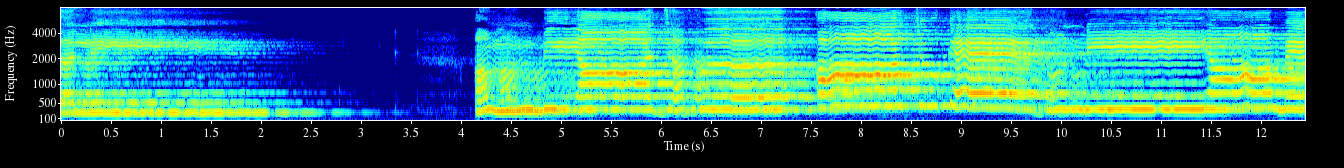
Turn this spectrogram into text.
المرسلین انبیاء جب آ چکے دنیا میں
